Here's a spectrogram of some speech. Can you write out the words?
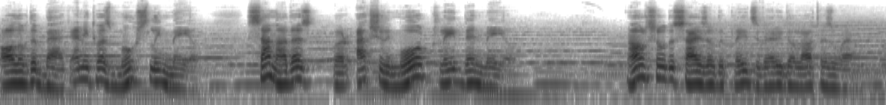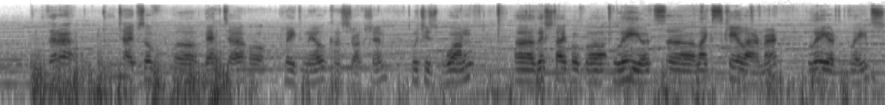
all of the back, and it was mostly mail. Some others were actually more plate than mail. Also, the size of the plates varied a lot as well. There are two types of uh, Behter or plate mail construction, which is one, uh, this type of uh, layered, uh, like scale armor, layered plates,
